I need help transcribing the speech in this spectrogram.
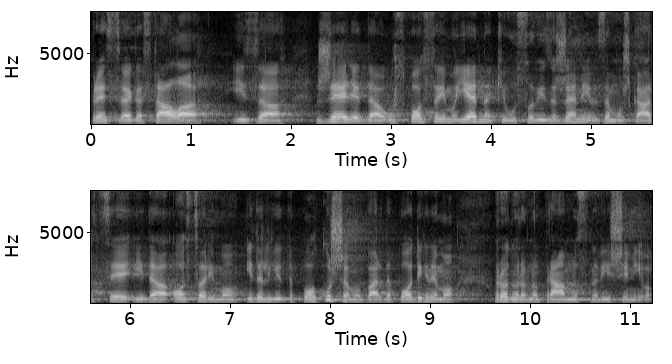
pre svega stala iza želje da uspostavimo jednake uslovi za žene i za muškarce i da ostvarimo i da, da pokušamo bar da podignemo rodnu ravnopravnost na viši nivo.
